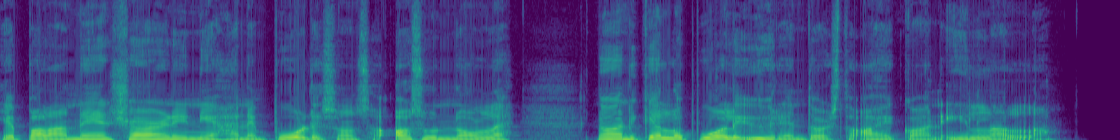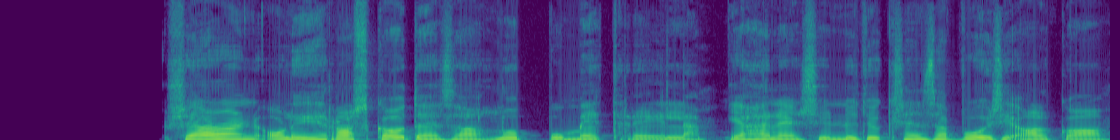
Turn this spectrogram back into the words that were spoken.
ja palanneen Sharonin ja hänen puolisonsa asunnolle noin kello puoli yhdentoista aikaan illalla. Sharon oli raskautensa loppumetreillä ja hänen synnytyksensä voisi alkaa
